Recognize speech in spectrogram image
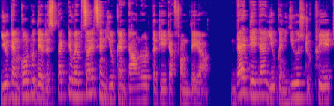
you can go to their respective websites and you can download the data from there. That data you can use to create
